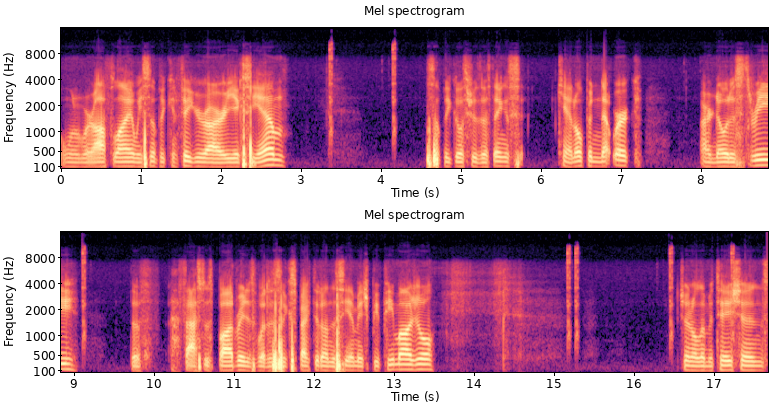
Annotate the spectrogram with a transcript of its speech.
When we're offline, we simply configure our EXCM, simply go through the things, CANopen network, our node is 3, the fastest baud rate is what is expected on the CMHPP module. General limitations,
